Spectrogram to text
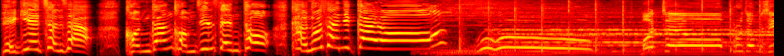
백의의 천사 건강검진센터 간호사니까요. 멋져요, 프로정신.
